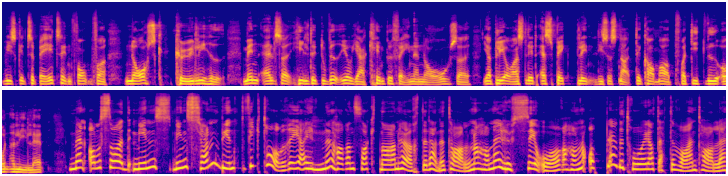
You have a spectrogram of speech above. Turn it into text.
vi skal tilbage til en form for norsk kølighed. Men altså, Hilde, du ved jo, jeg er kæmpe fan af Norge, så jeg bliver jo også lidt aspektblind lige så snart det kommer op fra dit vidunderlige land. Men altså, min, min søn begyndte, fik tårer i øjnene, har han sagt, når han hørte denne talen. Og han er russ i år, og han oplevede, tror jeg, at dette var en tale.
